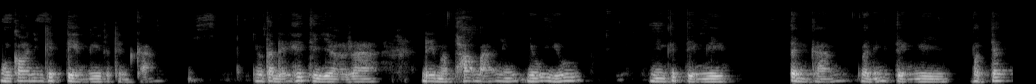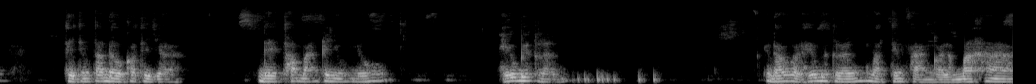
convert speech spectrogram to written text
muốn có những cái tiền nghi về tình cảm chúng ta để hết thì giờ ra để mà thỏa mãn những, nhu yếu, những cái tiền nghi, tình cảm và những tiền nghi vật chất, thì chúng ta đâu có thời giờ để thỏa mãn cái nhu yếu hiểu biết lớn. Cái đó gọi là hiểu biết lớn mà tiếng phạn gọi là maha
